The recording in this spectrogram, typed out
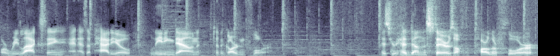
or relaxing and has a patio leading down to the garden floor. As you head down the stairs off the parlor floor,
